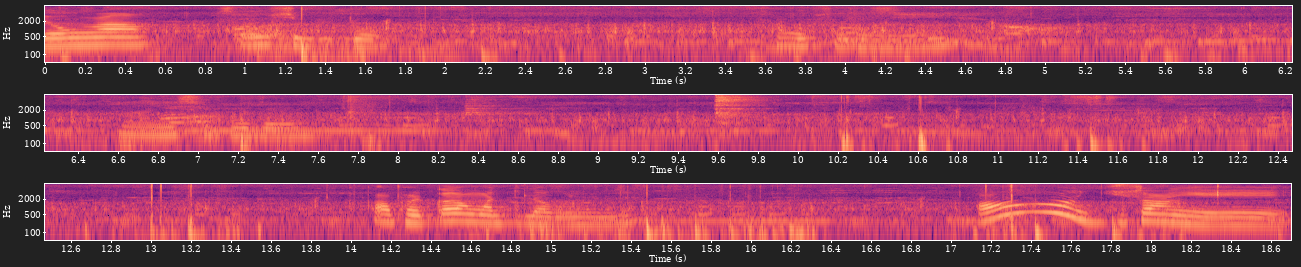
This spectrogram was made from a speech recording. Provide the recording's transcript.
영하 30도 작업 소리네. 한 25도. 아 발가락 만들려고 했는데? 아 이상해.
